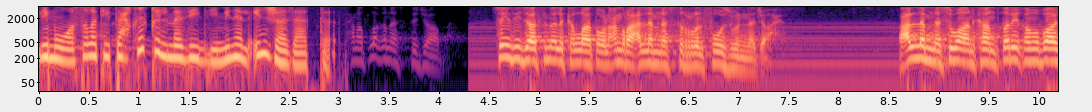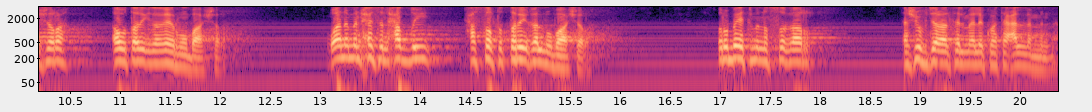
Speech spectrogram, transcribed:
لمواصلة تحقيق المزيد من الإنجازات. سيدي جلالة الملك الله يطول عمره. علمنا سر الفوز والنجاح. علمنا سواء كان بطريقة مباشرة أو طريقة غير مباشرة. وأنا من حسن حظي حصلت الطريقة المباشرة. ربيت من الصغر أشوف جلالة الملك وأتعلم منه.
